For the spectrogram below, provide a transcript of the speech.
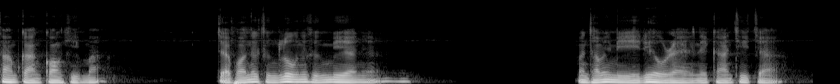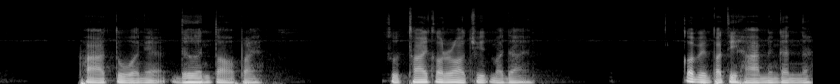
ท่ามกลางกองหิมะ แต่พอนึกถึงลูกนึกถึงเมียเนี่ย มันทำให้มีเรี่ยวแรงในการที่จะพาตัวเนี่ยเดินต่อไป สุดท้ายก็รอดชีวิตมาได้ ก็เป็นปฏิหารเหมือนกันนะ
